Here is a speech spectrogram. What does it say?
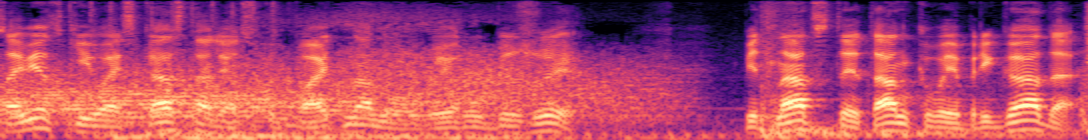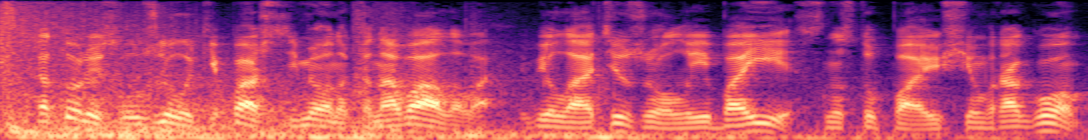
советские войска стали отступать на новые рубежи. 15-я танковая бригада, в которой служил экипаж Семена Коновалова, вела тяжелые бои с наступающим врагом.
